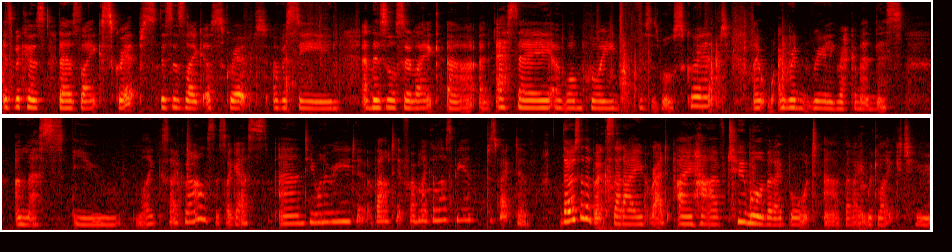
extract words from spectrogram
is because there's like scripts. This is like a script of a scene and there's also like uh, an essay at one point. This is more script. I, I wouldn't really recommend this unless you like psychoanalysis I guess and you want to read about it from like a lesbian perspective. Those are the books that I read. I have two more that I bought uh, that I would like to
